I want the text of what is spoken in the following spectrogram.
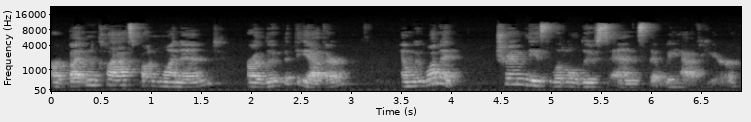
our button clasp on one end, our loop at the other, and we want to trim these little loose ends that we have here.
